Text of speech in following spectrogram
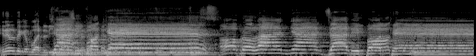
Ini lebih ke buah delima sih. podcast obrolannya jadi podcast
